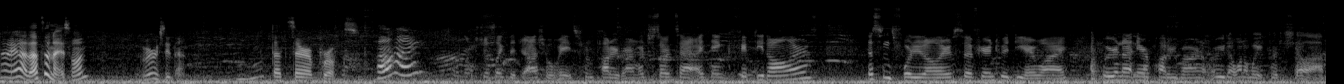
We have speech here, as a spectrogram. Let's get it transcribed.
Oh yeah, that's a nice one. I've never seen that. Mhm. That's Sarah Brooks. Hi. It's just like the Joshua Vase from Pottery Barn, which starts at I think fifty dollars. This one's forty dollars. So if you're into a DIY, or you're not near a Pottery Barn, or you don't want to wait for it to show up,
